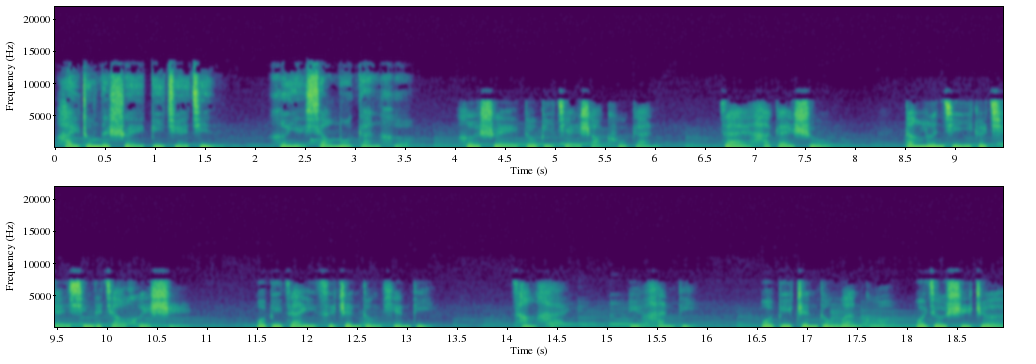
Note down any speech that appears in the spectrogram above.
海中的水必绝尽，河也消没干涸，河水都必减少枯干。在哈该书。当论及一个全新的教会时，我必再一次震动天地、沧海与旱地，我必震动万国，我就使这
